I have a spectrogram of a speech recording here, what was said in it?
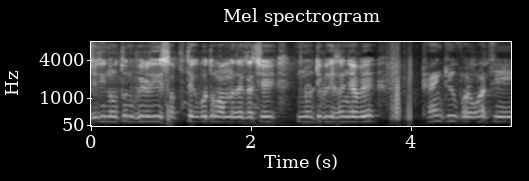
যদি নতুন ভিডিও সব থেকে প্রথম আপনাদের কাছে নোটিফিকেশান যাবে থ্যাংক ইউ ফর ওয়াচিং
